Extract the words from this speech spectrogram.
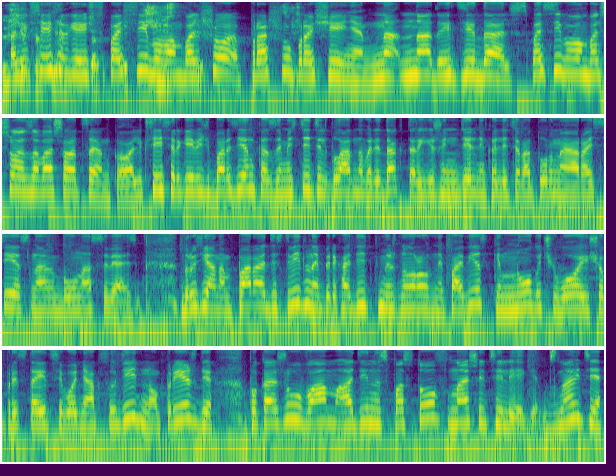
Алексей это, Сергеевич, спасибо вам большое. Прошу прощения, на, надо идти дальше. Спасибо вам большое за вашу оценку. Алексей Сергеевич Борзенко, заместитель главного редактора еженедельника «Литературная Россия», с нами был на связи. Друзья, нам пора действительно переходить к международной повестке. Много чего еще предстоит сегодня обсудить, но прежде покажу вам один из постов в нашей телеге. Знаете,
